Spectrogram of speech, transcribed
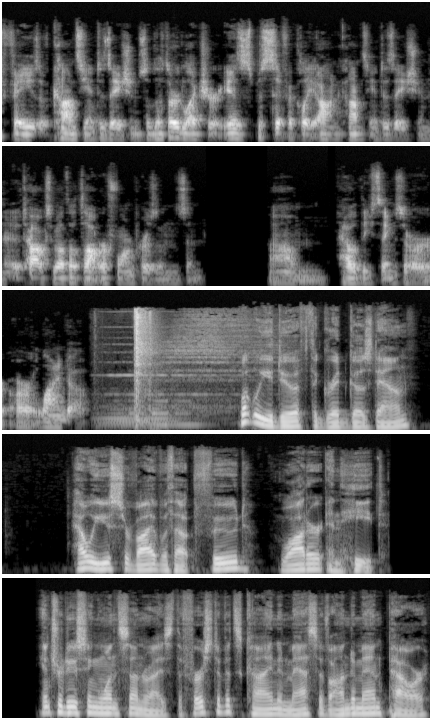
phase of conscientization. So the third lecture is specifically on conscientization. It talks about the thought reform prisons and um, how these things are, are lined up. What will you do if the grid goes down? How will you survive without food, water, and heat? Introducing One Sunrise, the first of its kind and massive on demand power,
